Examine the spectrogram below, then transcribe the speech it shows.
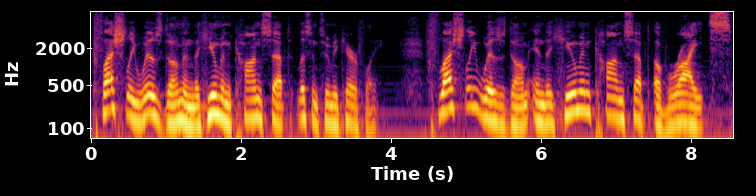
Fleshly wisdom and the human concept, listen to me carefully. Fleshly wisdom and the human concept of rights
